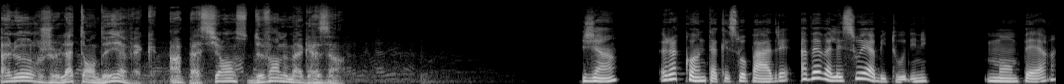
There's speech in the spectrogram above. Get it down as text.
Alors je l'attendais avec impatience devant le magasin. Jean racconta che suo padre aveva le sue abitudini. Mon père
